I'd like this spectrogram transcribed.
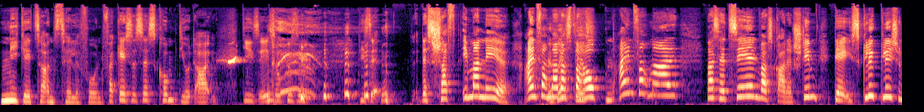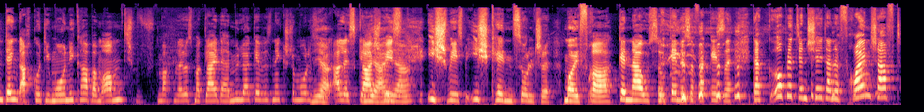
Nie geht sie ans Telefon. Vergiss es, es kommt die und ah, die ist eh so ein bisschen. diese, das schafft immer Nähe. Einfach mal was Richtig. behaupten. Einfach mal was erzählen, was gar nicht stimmt. Der ist glücklich und denkt, ach Gott, die Monika beim Abend, ich mach mir das mal gleich, der Herr Müller gebe das nächste Mal. Ja. ist Alles klar, Ja, ich weiß, ja. ich weiß, ich kenne solche, meine Frau, genauso, kenne so vergessen. Da plötzlich entsteht eine Freundschaft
